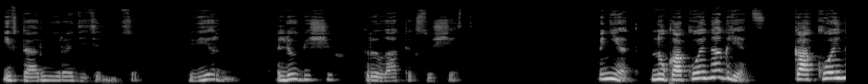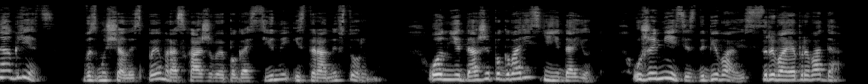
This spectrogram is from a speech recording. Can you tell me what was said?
и вторую родительницу. Верных, любящих, крылатых существ. «Нет, ну какой наглец! Какой наглец!» Возмущалась Пэм, расхаживая по гостиной из стороны в сторону. «Он мне даже поговорить с ней не дает. Уже месяц добиваюсь, срывая провода.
